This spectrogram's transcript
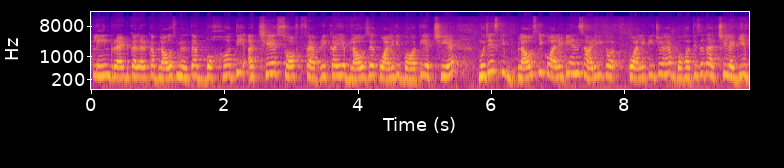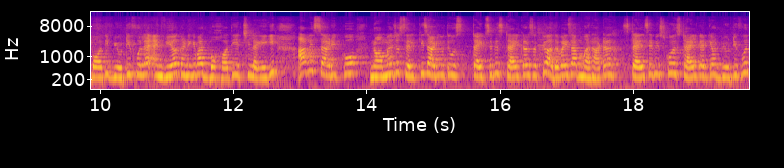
प्लेन रेड कलर का ब्लाउज मिलता है। बहुत ही अच्छे सॉफ्ट फैब्रिक का ये ब्लाउज है। क्वालिटी बहुत ही अच्छी है। मुझे इसकी ब्लाउज की क्वालिटी एंड साड़ी की क्वालिटी जो है बहुत ही ज़्यादा अच्छी लगी है। बहुत ही ब्यूटीफुल है एंड वियर करने के बाद बहुत ही अच्छी लगेगी। आप इस साड़ी को नॉर्मल जो सिल्क की साड़ी होती है, उस टाइप से भी स्टाइल कर सकते हो। अदरवाइज़ आप मराठा स्टाइल से भी इसको स्टाइल करके और ब्यूटीफुल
